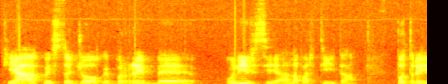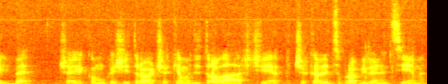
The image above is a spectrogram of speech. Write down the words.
chi ha questo gioco e vorrebbe unirsi alla partita potrebbe. Cioè, comunque cerchiamo di trovarci e cercare di sopravvivere insieme.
